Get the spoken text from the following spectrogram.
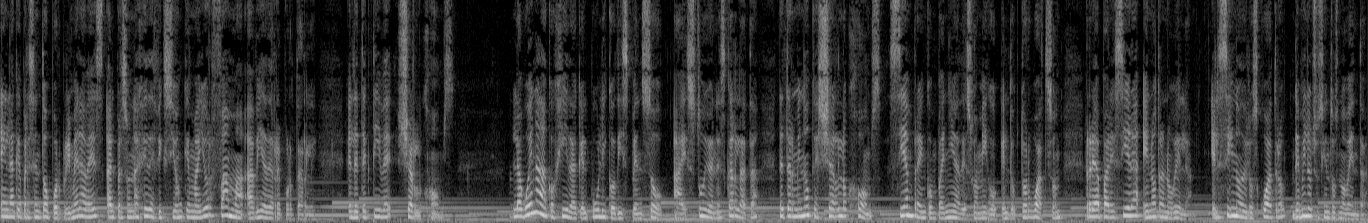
en la que presentó por primera vez al personaje de ficción que mayor fama había de reportarle, el detective Sherlock Holmes. La buena acogida que el público dispensó a Estudio en Escarlata determinó que Sherlock Holmes, siempre en compañía de su amigo el Dr. Watson, reapareciera en otra novela, El signo de los cuatro, de 1890,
